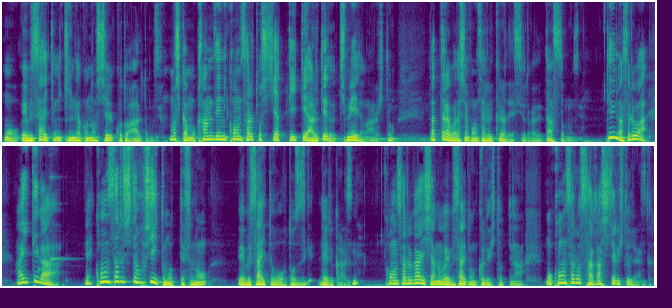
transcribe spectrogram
もうウェブサイトに金額を載せることはあると思うんですよ。もしくはもう完全にコンサルとしてやっていて、ある程度知名度のある人だったら私のコンサルいくらですよとかで出すと思うんですよ。っていうのはそれは相手がね、コンサルしてほしいと思ってそのウェブサイトを訪れるからですね。コンサル会社のウェブサイトに来る人っていうのは、もうコンサルを探してる人じゃないですか。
